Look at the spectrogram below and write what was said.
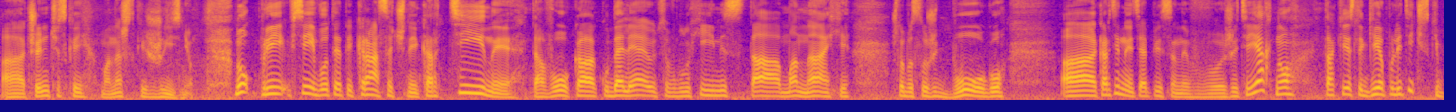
а, отшельнической монашеской жизнью. Ну, при всей вот этой красочной картины того, как удаляются в глухие места монахи, чтобы служить Богу, а, картины эти описаны в житиях, но так если геополитически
